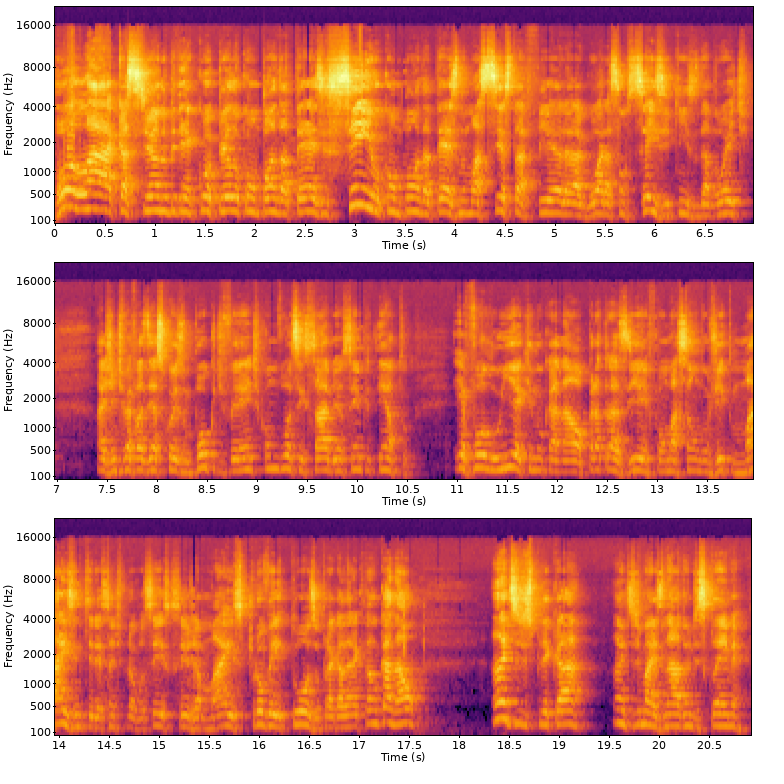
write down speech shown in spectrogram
Olá, Cassiano Bittencourt pelo Compondo da Tese. Sim, o Compondo da Tese numa sexta-feira, agora são 6h15 da noite. A gente vai fazer as coisas um pouco diferente. Como vocês sabem, eu sempre tento evoluir aqui no canal para trazer a informação de um jeito mais interessante para vocês, que seja mais proveitoso para a galera que está no canal. Antes de explicar, antes de mais nada, um disclaimer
